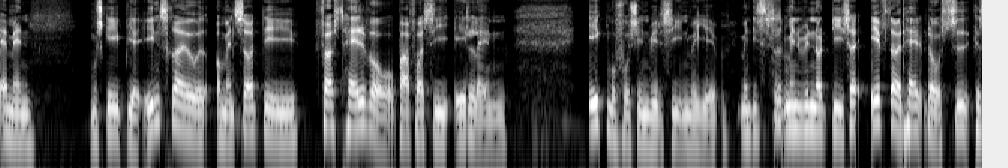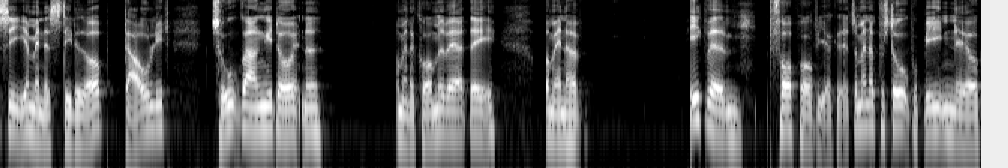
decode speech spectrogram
at man måske bliver indskrevet, og man så det først halve år, bare for at sige et eller andet, ikke må få sin medicin med hjem. Men, de, men når de så efter et halvt års tid kan se, at man er stillet op dagligt, to gange i døgnet, og man er kommet hver dag, og man har ikke været for påvirket. Altså man har kunnet stå på benene og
